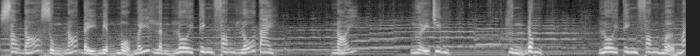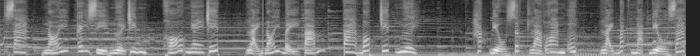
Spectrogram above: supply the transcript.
Sau đó dùng nó đầy miệng mổ mấy lần lôi tinh phong lỗ tai. Nói Người chim. Hừng đông. Lôi tinh phong mở mắt ra, Nói cái gì người chim, Khó nghe chết. Lại nói bảy tám, Ta bóp chết ngươi. Hắc điểu rất là oan ức, Lại bắt nạt điểu rát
